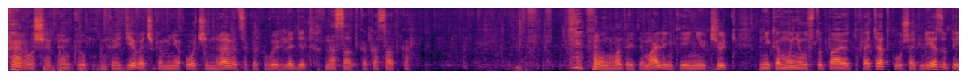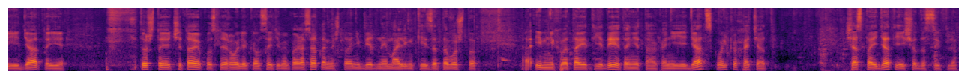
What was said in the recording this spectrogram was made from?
Хорошая, прям крупненькая девочка. Мне очень нравится, как выглядит насадка, касатка. Смотрите, маленькие, ничуть никому не уступают. Хотят кушать, лезут и едят. И то, что я читаю после роликов с этими поросятами, что они бедные маленькие из-за того, что а, им не хватает еды, это не так. Они едят сколько хотят. Сейчас поедят, я еще досыплю.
